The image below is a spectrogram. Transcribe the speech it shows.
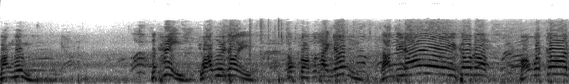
Văn Hưng. Rất hay, Quá người rồi. Tốc độ của Thành Nhân. Làm gì đấy Không được Bóng vượt con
